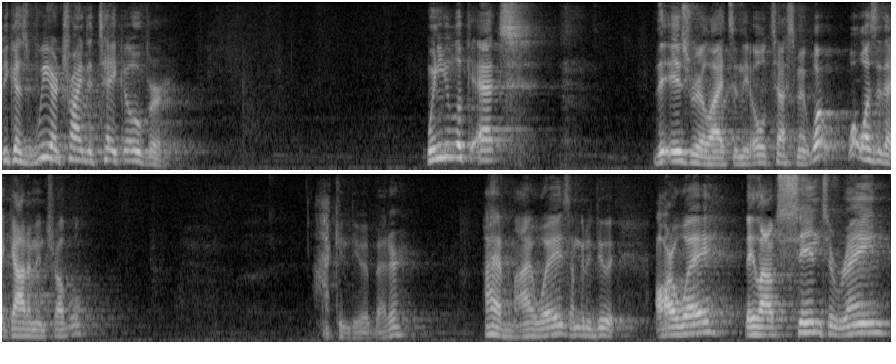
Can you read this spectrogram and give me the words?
because we are trying to take over. When you look at the Israelites in the Old Testament, what, what was it that got them in trouble? I can do it better. I have my ways. I'm going to do it our way. They allowed sin to reign.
